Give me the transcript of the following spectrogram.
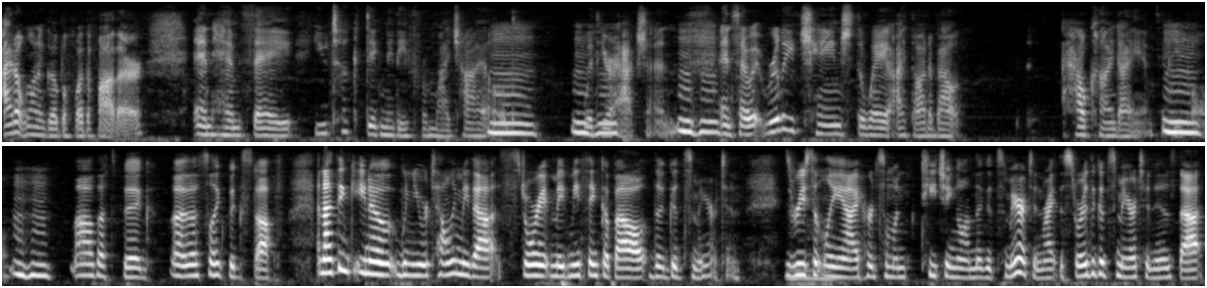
I don't want to go before the Father and Him say, You took dignity from my child. Mm. Mm-hmm. with your action. Mm-hmm. And so it really changed the way I thought about how kind I am to mm, people. Mm-hmm. Oh, that's big. Uh, that's like big stuff. And I think, you know, when you were telling me that story, it made me think about the Good Samaritan. Because mm-hmm. recently I heard someone teaching on the Good Samaritan, right? The story of the Good Samaritan is that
